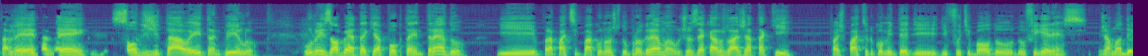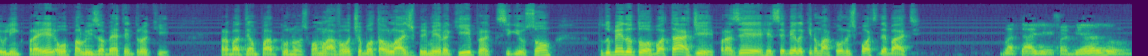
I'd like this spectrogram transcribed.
tá bem, tá bem? Som digital aí, tranquilo. O Luiz Alberto daqui a pouco tá entrando e para participar conosco do programa, o José Carlos lá já está aqui faz parte do comitê de, de futebol do, do Figueirense. Já mandei o link para ele. Opa, Luiz Alberto entrou aqui para bater um papo conosco. Vamos lá, vou deixa eu botar o Laje primeiro aqui para seguir o som. Tudo bem, doutor? Boa tarde. Prazer recebê-lo aqui no Marcou no Esporte Debate. Boa tarde, Fabiano.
